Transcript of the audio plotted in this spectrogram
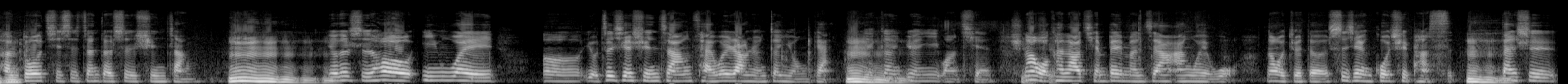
很多其实真的是勋章。嗯嗯嗯，有的时候因为呃有这些勋章，才会让人更勇敢，嗯、也更愿意往前。那我看到前辈们这样安慰我，那我觉得事件过去怕死。嗯嗯，但是。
